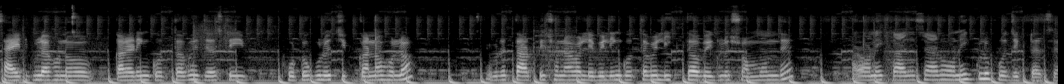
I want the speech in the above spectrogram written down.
সাইডগুলো এখনও কালারিং করতে হবে জাস্ট এই ফটোগুলো চিপকানো হলো। এবারে তার পেছনে আবার লেবেলিং করতে হবে, লিখতে হবে এগুলো সম্বন্ধে। আর অনেক কাজ আছে আরও অনেকগুলো প্রজেক্ট আছে।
